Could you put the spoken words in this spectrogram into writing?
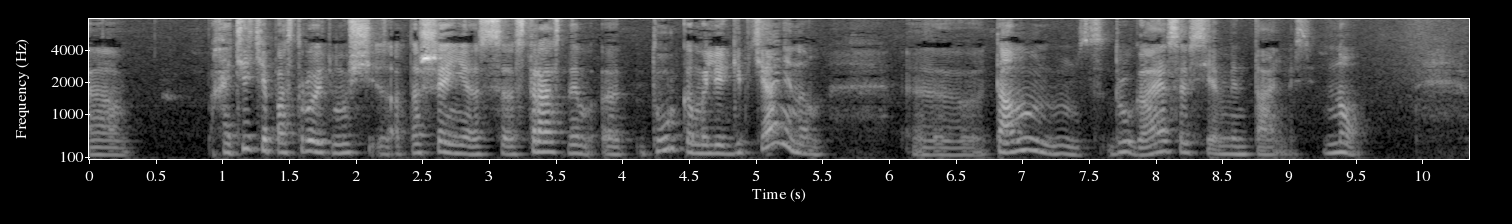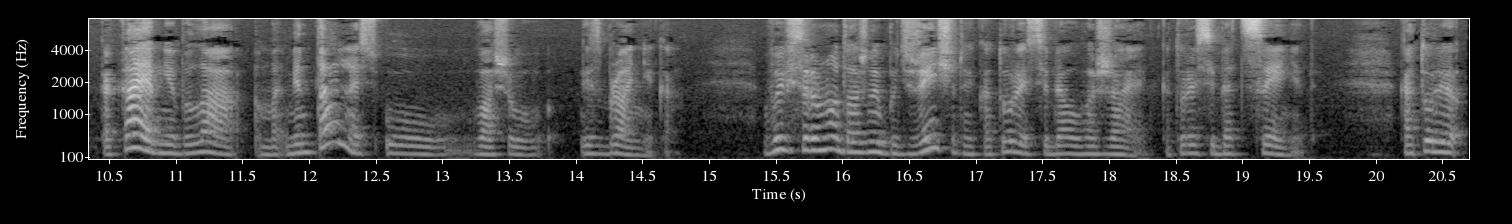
э, хотите построить отношения с страстным э, турком или египтянином, э, там другая совсем ментальность. Но какая мне была ментальность у вашего избранника – вы все равно должны быть женщиной, которая себя уважает, которая себя ценит, которая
